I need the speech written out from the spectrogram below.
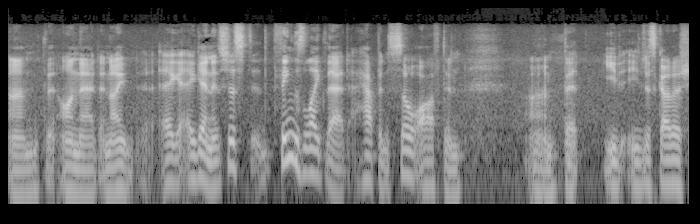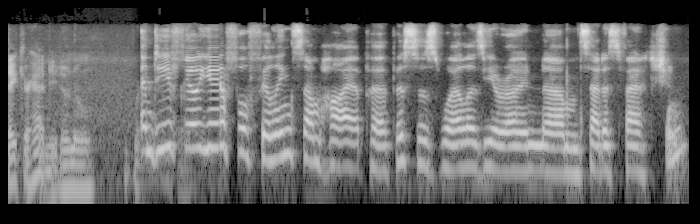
um, th- on that. And I again, it's just things like that happen so often um, that you you just got to shake your head. You don't know. And do you feel you're fulfilling some higher purpose as well as your own um, satisfaction?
